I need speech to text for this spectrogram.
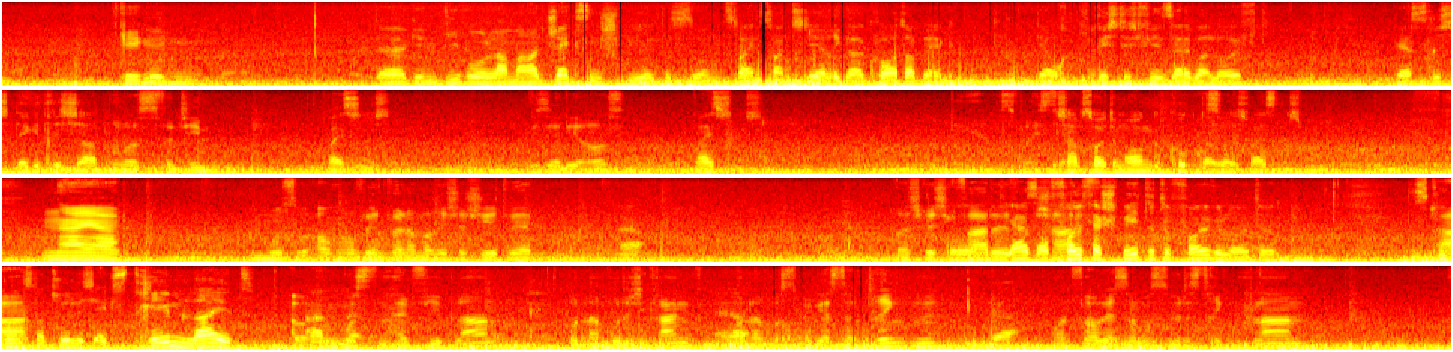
Gegen? gegen, äh, gegen die, wo Lamar Jackson spielt. Das ist so ein 22-jähriger Quarterback, der auch richtig viel selber läuft. Der, ist richtig, der geht richtig ab. Und was für ein Team? Weiß ich nicht. Wie sehen die aus? Weiß ich nicht. Das weiß Ich habe es heute Morgen geguckt, Ach so. aber ich weiß nicht mehr. Naja, muss auch auf jeden Fall nochmal recherchiert werden. Ja. Was ich richtig Und, fade. ja, ist auch schade- voll verspätete Folge, Leute. Das tut Ja. uns natürlich extrem leid. Aber an- wir mussten halt viel planen. Und dann wurde ich krank. Ja. Und dann mussten wir gestern trinken. ja. Und vorgestern mussten wir das Trinken planen.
